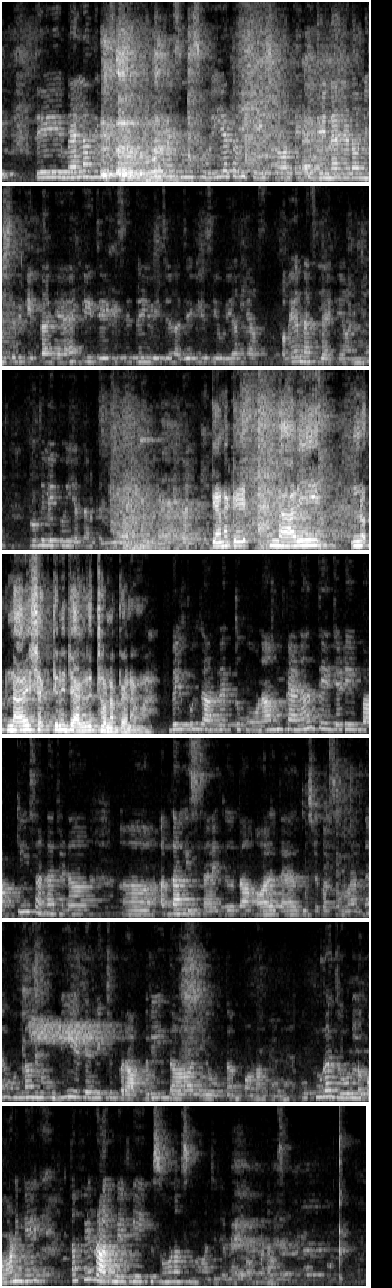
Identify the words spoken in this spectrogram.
ਤੇ ਮਹਿਲਾ ਦਿਵਸ ਦੀ ਲੋੜ ਮਹਿਸੂਸ ਹੋਈ ਹੈ ਤਾਂ ਵਿਸ਼ੇਸ਼ ਤੌਰ ਤੇ ਇੱਕ ਦਿਨ ਹੈ ਜਿਹੜਾ ਨਿਸ਼ਚਿਤ ਕੀਤਾ ਗਿਆ ਹੈ ਕਿ ਜੇ ਕਿਸੇ ਦੇ ਵਿੱਚ ਹਜੇ ਵੀ ਅਸੀਂ ਅਵੇਅਰਨੈਸ ਅਵੇਅਰਨੈਸ ਲੈ ਕੇ ਆਉਣੀ ਹੈ ਉਹਦੇ ਲਈ ਕੋਈ ਯਤਨ ਕਰੀਏ ਇਕੱਠੇ ਹੋ ਕੇ ਗੱਲ ਕਰੀਏ। ਕਹਿਣਾ ਕਿ ਨਾਰੀ ਨੂੰ- ਨਾਰੀ ਸ਼ਕਤੀ ਨੂੰ ਜਾਗਰਿਤ ਹੋਣਾ ਪੈਣਾ ਵਾ। ਬਿਲਕੁਲ ਜਾਗਰੂਕ ਹੋਣਾ ਵੀ ਪੈਣਾ ਤੇ ਜਿਹੜੇ ਬਾਕੀ ਸਾਡਾ ਜਿਹੜਾ ਅਹ, ਅੱਧਾ ਹਿੱਸਾ ਹੈ, ਇੱਕ ਤਾਂ ਔਰਤ ਹੈ ਦੂਸਰੇ ਪਾਸੇ ਮਰਦ ਹੈ ਉਹਨਾਂ ਨੂੰ ਵੀ ਇਹਦੇ ਵਿੱਚ ਬਰਾਬਰੀ ਦਾ ਯੋਗਦਾਨ ਪਾਉਣਾ ਪੈਣਾ ਹੈ। ਉਹ ਪੂਰਾ ਜ਼ੋਰ ਲਗਾਉਣਗੇ ਤਾਂ ਫਿਰ ਰਲ ਮਿਲ ਕੇ ਇੱਕ ਸੋਹਣਾ ਸਮਾਜ ਜਿਹੜਾ ਹੈ ਉਹ ਬਣਾ ਸਕਦੇ ਹਾਂ।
